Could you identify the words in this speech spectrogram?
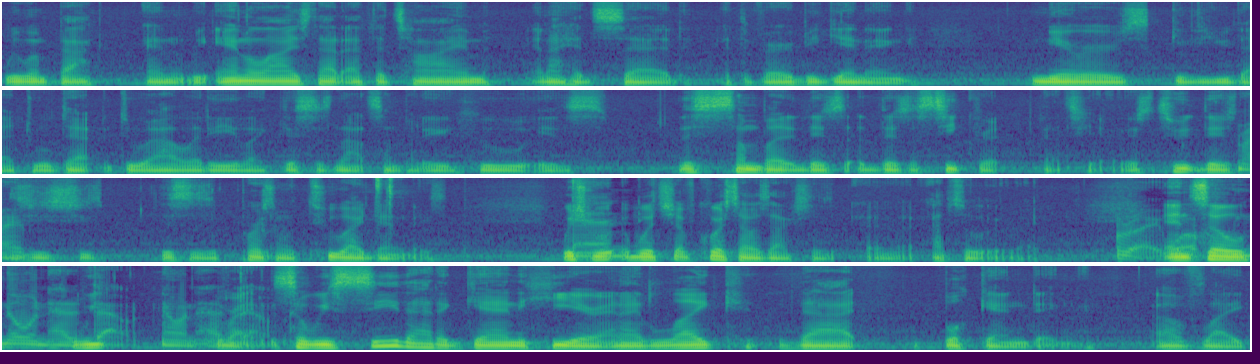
we went back and we analyzed that at the time, and I had said at the very beginning, mirrors give you that dual duality. Like this is not somebody who is. This is somebody. There's there's a secret that's here. There's two. There's Right. she's, she's this is a person with two identities, which were, which of course I was actually uh, absolutely right. Right. And well, so no one had a we- doubt. No one had a right. doubt. So we see that again here, and I like that bookending of like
